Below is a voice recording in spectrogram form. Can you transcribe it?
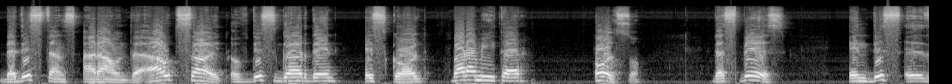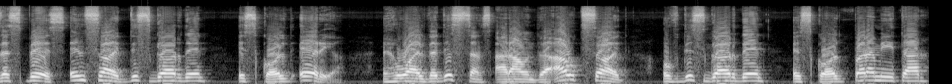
the distance around the outside of this garden is called parameter. Also, the space in this uh, the space inside this garden is called area, while the distance around the outside of this garden is called perimeter.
